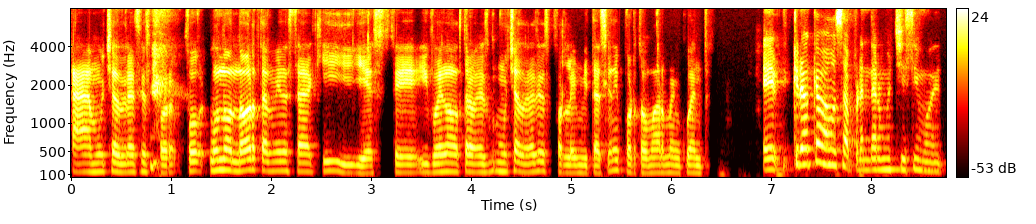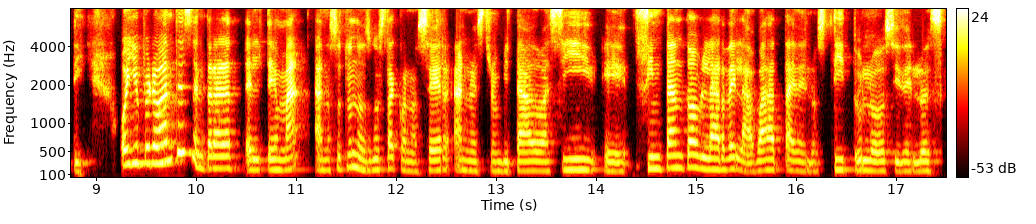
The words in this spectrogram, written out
Ah, muchas gracias por, por, un honor también estar aquí y este y bueno, otra vez muchas gracias por la invitación y por tomarme en cuenta. Eh, creo que vamos a aprender muchísimo de ti. Oye, pero antes de entrar al tema, a nosotros nos gusta conocer a nuestro invitado así, eh, sin tanto hablar de la bata y de los títulos y de las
